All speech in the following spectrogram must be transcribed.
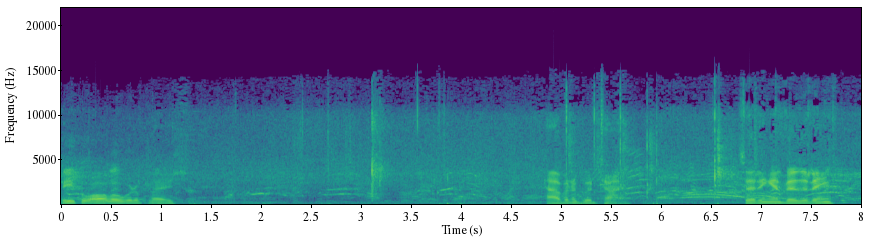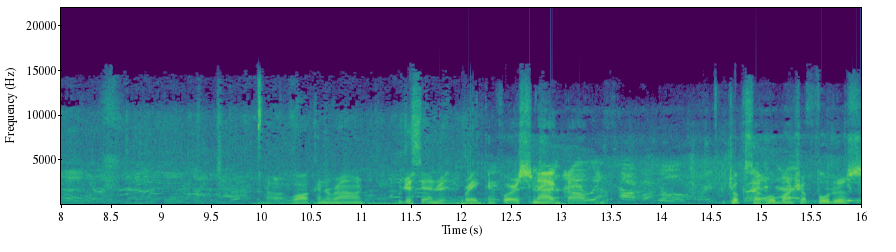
People all over the place. Having a good time. Sitting and visiting. Walking around. We're just ended breaking for a snack now. We took a whole bunch of photos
